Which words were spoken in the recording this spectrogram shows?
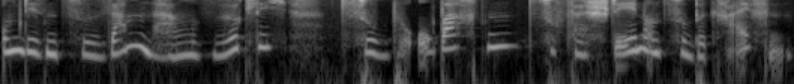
um diesen Zusammenhang wirklich zu beobachten, zu verstehen und zu begreifen.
